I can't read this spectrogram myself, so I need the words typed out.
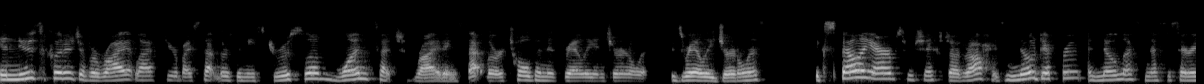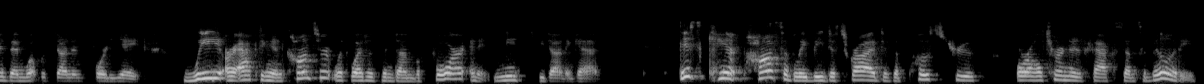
in news footage of a riot last year by settlers in East Jerusalem, one such rioting settler told an Israeli, journal, Israeli journalist, expelling Arabs from Sheikh Jarrah is no different and no less necessary than what was done in 48. We are acting in concert with what has been done before and it needs to be done again. This can't possibly be described as a post-truth or alternative fact sensibility,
